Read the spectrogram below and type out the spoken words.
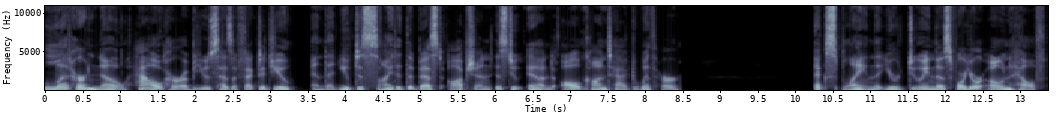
Let her know how her abuse has affected you and that you've decided the best option is to end all contact with her. Explain that you're doing this for your own health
